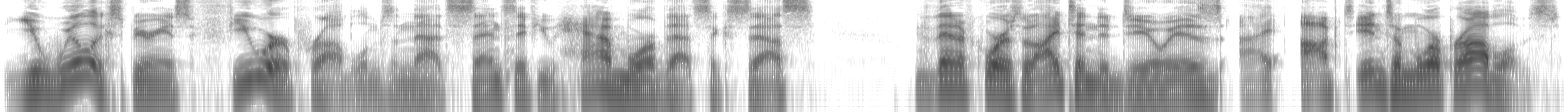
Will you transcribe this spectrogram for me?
You will experience fewer problems in that sense if you have more of that success. Then, of course, what I tend to do is I opt into more problems.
